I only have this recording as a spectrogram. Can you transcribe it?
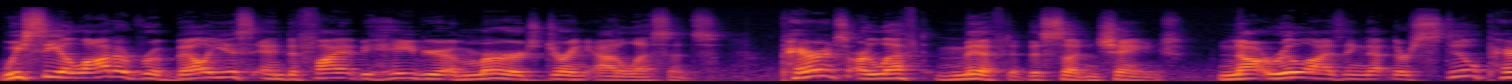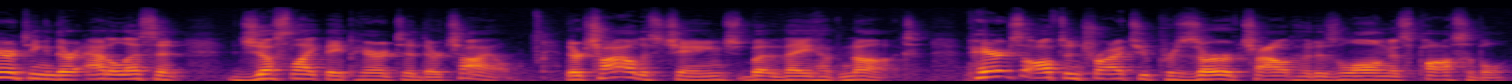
We see a lot of rebellious and defiant behavior emerge during adolescence. Parents are left miffed at this sudden change, not realizing that they're still parenting their adolescent just like they parented their child. Their child has changed, but they have not. Parents often try to preserve childhood as long as possible,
